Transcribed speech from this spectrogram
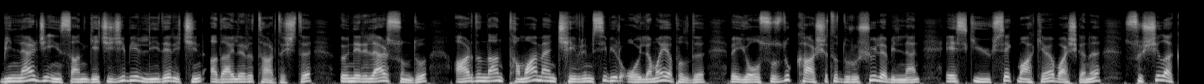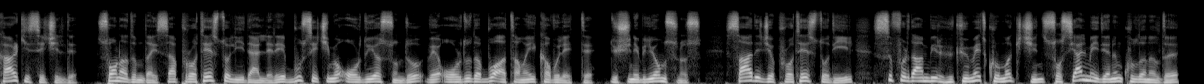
binlerce insan geçici bir lider için adayları tartıştı, öneriler sundu, ardından tamamen çevrimsi bir oylama yapıldı ve yolsuzluk karşıtı duruşuyla bilinen eski Yüksek Mahkeme Başkanı Sushila Karki seçildi. Son adımda ise protesto liderleri bu seçimi orduya sundu ve ordu da bu atamayı kabul etti. Düşünebiliyor musunuz? Sadece protesto değil, sıfırdan bir hükümet kurmak için sosyal medyanın kullanıldığı,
